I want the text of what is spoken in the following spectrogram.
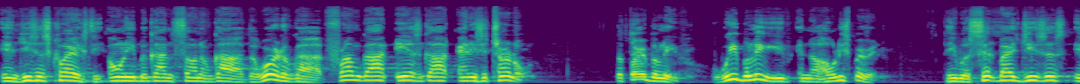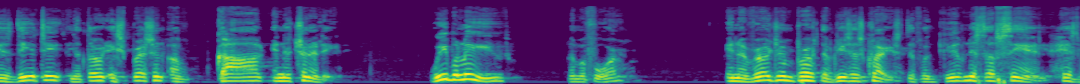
in Jesus Christ, the only begotten Son of God, the Word of God, from God, is God, and is eternal. The third belief, we believe in the Holy Spirit. He was sent by Jesus, is deity, and the third expression of God in the Trinity. We believe, number four, in the virgin birth of Jesus Christ, the forgiveness of sin, his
